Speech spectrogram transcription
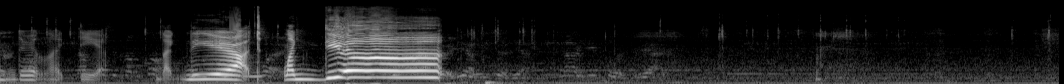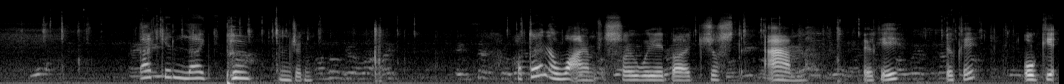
Can do it like that, like that, like that. Like it like poo. I'm joking. I don't know why I'm just so weird, but I just am. Okay? Okay? Okay.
